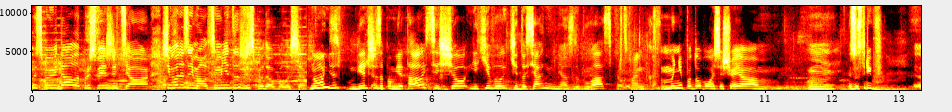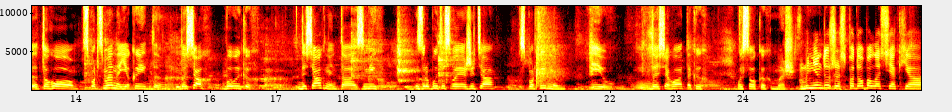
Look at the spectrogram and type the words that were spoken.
розповідала про своє життя. Чим вона займалася? Мені дуже сподобалося. Ну мені більше запам'яталося, що які великі досягнення здобула спортсменка. Мені подобалося, що я м, зустрів того спортсмена, який досяг великих досягнень та зміг зробити своє життя спортивним і досягла таких високих меж. Мені дуже сподобалось, як я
